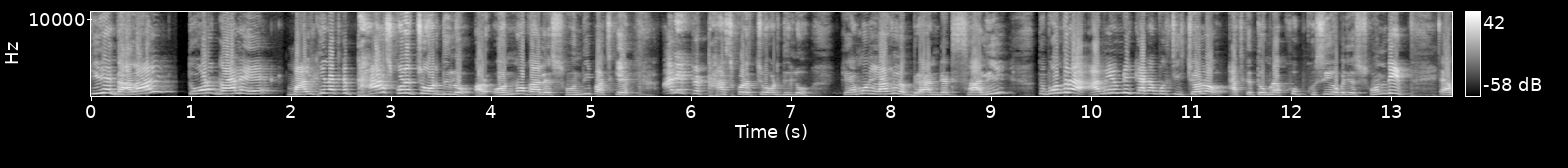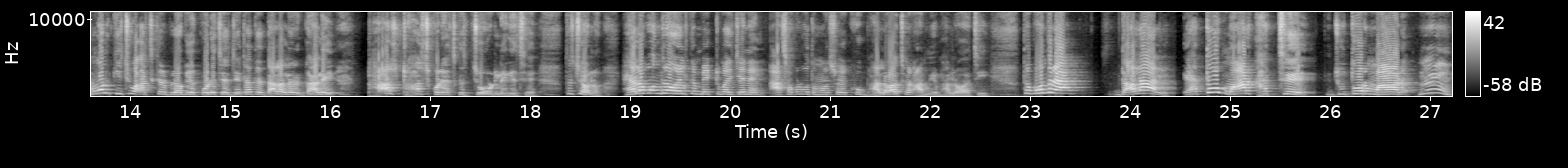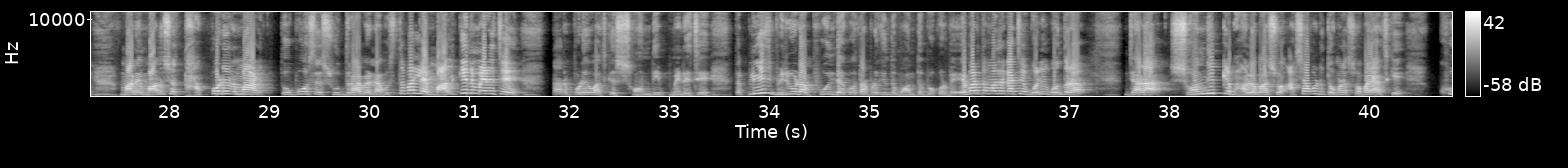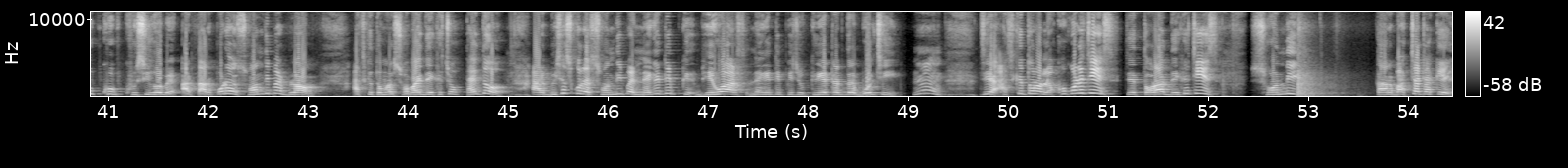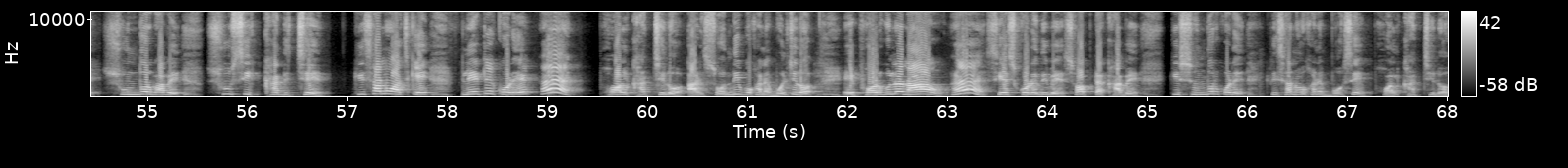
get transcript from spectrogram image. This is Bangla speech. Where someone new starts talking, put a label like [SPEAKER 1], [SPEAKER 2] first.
[SPEAKER 1] কিরে দালাল? তোর গালে মালকিন আজকে ঠাস করে চোর দিল আর অন্য গালে সন্দীপ আজকে আরেকটা ঠাস করে চোর দিল। কেমন লাগল ব্র্যান্ডেড শালি? তো বন্ধুরা, আমি এমনি কেন বলছি, চলো আজকে তোমরা খুব খুশি হবে যে সন্দীপ এমন কিছু আজকের ব্লগে করেছে যেটাতে দালালের গালে ঠাস ঠাস করে আজকে চোর লেগেছে। তো চলো হ্যালো বন্ধুরা welcome back to my channel আশা করব তোমরা সবাই খুব ভালো আছো আমিও ভালো আছি। তো বন্ধুরা দালাল, এত মার খাচ্ছে, জুতোর মার, হুম মানে মানুষের থাপ্পড়ের মার, তবুও সে শুধরাবে না, বুঝতে পারলে? মালকিন মেরেছে, তারপরেও আজকে সন্দীপ মেরেছে। তা প্লিজ ভিডিওটা ফুল দেখো, তারপরে কিন্তু মন্তব্য করবে। এবার তোমাদের কাছে বলি বন্ধুরা, যারা সন্দীপকে ভালোবাসো, আশা করি তোমরা সবাই আজকে খুব খুব খুশি হবে। আর তারপরেও সন্দীপের ব্লগ আজকে তোমরা সবাই দেখেছ, তাই তো? আর বিশেষ করে সন্দীপের নেগেটিভ ভিউয়ার্স নেগেটিভ কিছু ক্রিয়েটারদের বলছি, হুম, যে আজকে তোরা লক্ষ্য করেছিস? যে তোরা দেখেছিস? সন্দীপ তার বাচ্চাটাকে সুন্দরভাবে সুশিক্ষা দিচ্ছে। কিষাণু আজকে প্লেটে করে হ্যাঁ ফল খাচ্ছিল। আর সন্দীপ ওখানে বলছিল, এই ফলগুলো নাও হ্যাঁ শেষ করে দিবে, সবটা খাবে। কি সুন্দর করে কৃষাণু ওখানে বসে ফল খাচ্ছিল।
